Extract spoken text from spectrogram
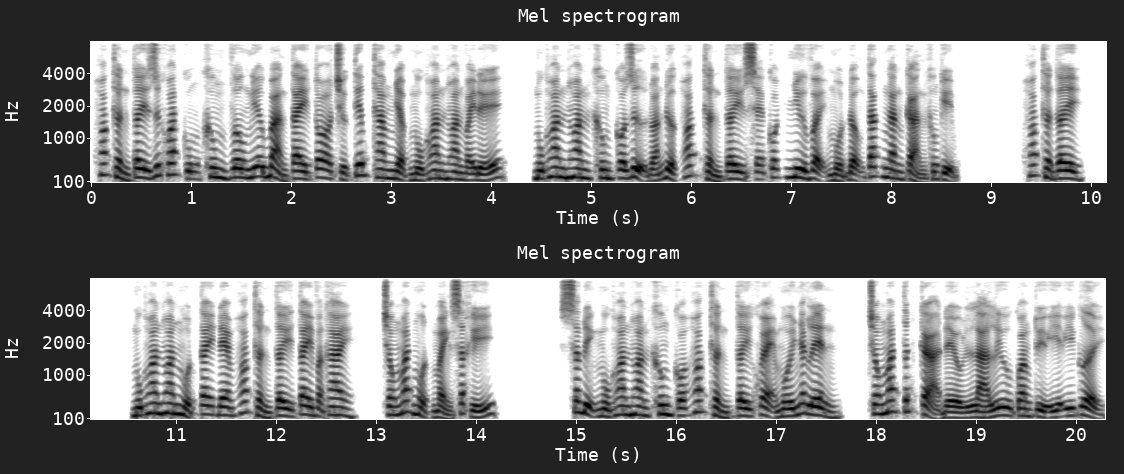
Hoắc thần tây dứt khoát cũng không vô nghĩa bàn tay to trực tiếp tham nhập mục hoan hoan váy đế. Mục hoan hoan không có dự đoán được Hoắc thần tây sẽ có như vậy một động tác ngăn cản không kịp. Hoắc thần tây. Mục hoan hoan một tay đem Hoắc thần tây tay vặn khai, trong mắt một mảnh sắc khí. Xác định mục hoan hoan không có Hoắc thần tây khỏe môi nhắc lên, trong mắt tất cả đều là lưu quang tùy ý ý cười,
